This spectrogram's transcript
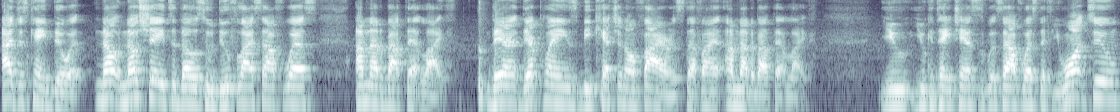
I just can't do it. No, no shade to those who do fly Southwest. I'm not about that life. Their their planes be catching on fire and stuff. I, I'm not about that life. You you can take chances with Southwest if you want to.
